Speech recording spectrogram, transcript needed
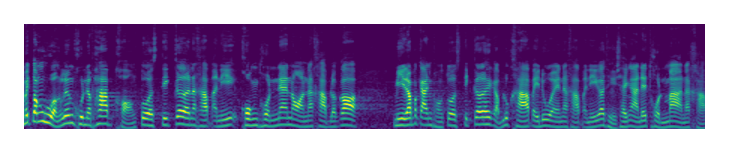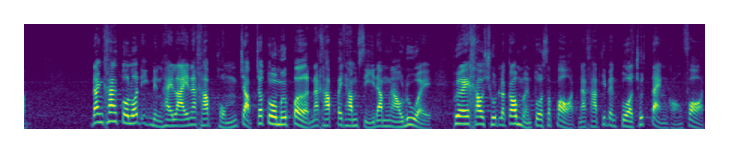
ไม่ต้องห่วงเรื่องคุณภาพของตัวสติกเกอร์นะครับ อันนี้คงทนแน่นอนนะครับ แล้วก็มีรับประกันของตัวสติกเกอร์ให้กับลูกค้าไปด้วยนะครับ อันนี้ก็ถือใช้งานได้ทนมากนะครับ ด้านข้างตัวรถอีกหนึ่งไฮไลท์นะครับ ผมจับเจ้าตัวมือเปิดนะครับ ไปทำสีดำเงาด้วย เพื่อให้เข้าชุดแล้วก็เหมือนตัวสปอร์ตนะครับ ที่เป็นตัวชุดแต่งของ Ford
